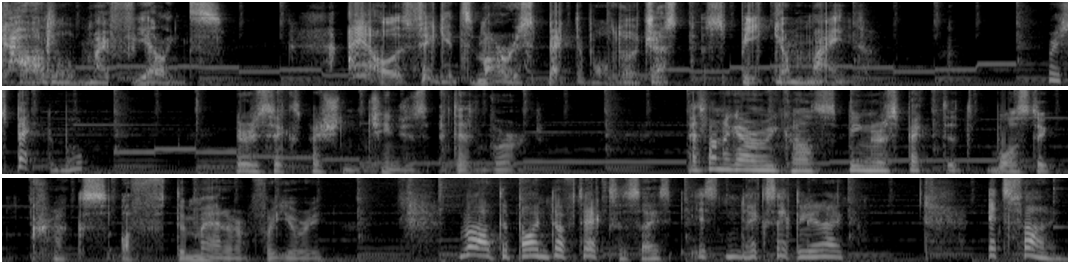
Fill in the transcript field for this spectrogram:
coddle my feelings. I always think it's more respectable to just speak your mind. Respectable. Yuri's expression changes at that word. As Monogatari recalls, being respected was the crux of the matter for Yuri. Well, the point of the exercise isn't exactly like. It's fine.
